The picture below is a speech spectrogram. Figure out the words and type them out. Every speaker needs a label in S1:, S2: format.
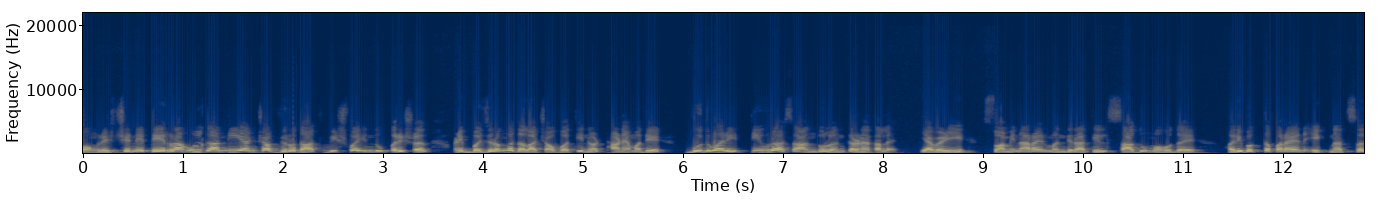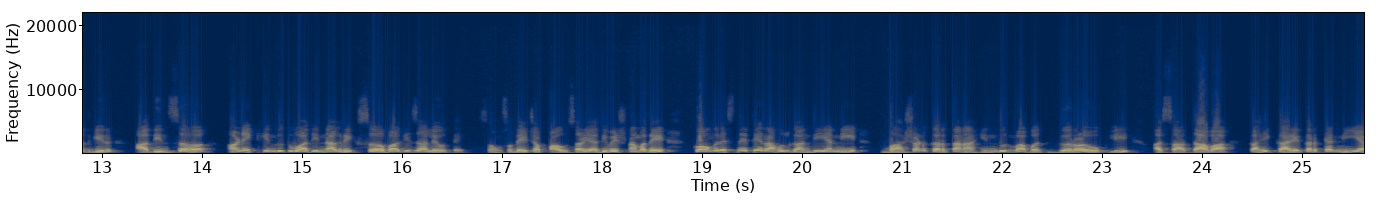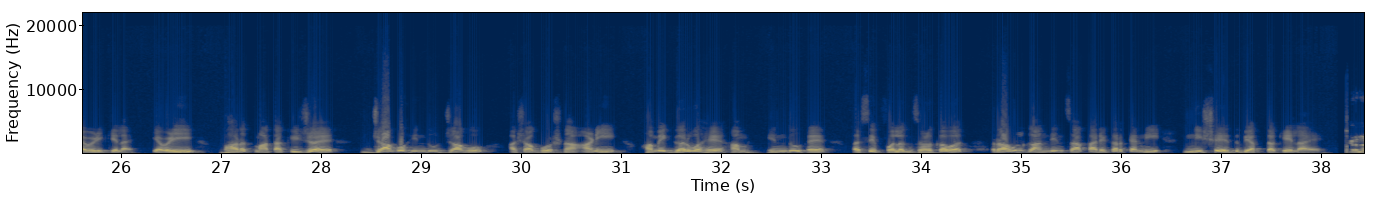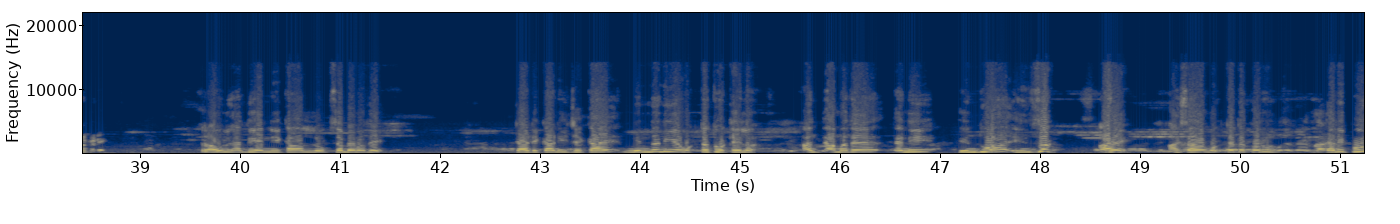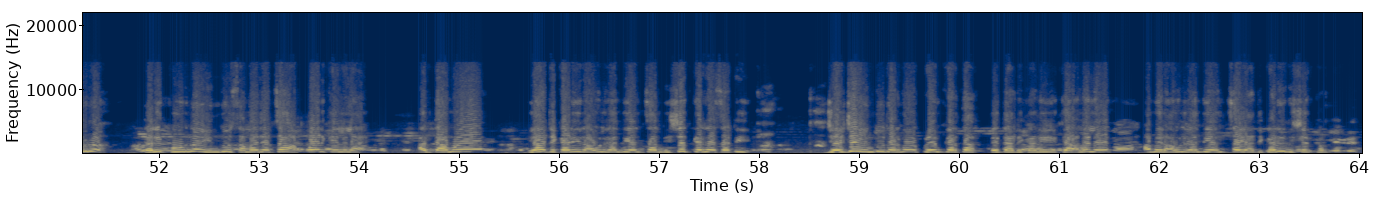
S1: काँग्रेसचे नेते राहुल गांधी यांच्या विरोधात विश्व हिंदू परिषद आणि बजरंग दलाच्या वतीनं ठाण्यामध्ये बुधवारी तीव्र असं आंदोलन करण्यात आलंय. यावेळी स्वामीनारायण मंदिरातील साधू महोदय हरिभक्तपरायण एकनाथ सदगीर आदींसह अनेक हिंदुत्ववादी नागरिक सहभागी झाले होते. संसदेच्या पावसाळी अधिवेशनामध्ये काँग्रेस नेते राहुल गांधी यांनी भाषण करताना हिंदूंबाबत गरळ ओकली असा दावा काही कार्यकर्त्यांनी यावेळी केलाय. यावेळी भारत माता की जय जागो हिंदू जागो अशा घोषणा आणि हमें गर्व है हम हिंदू है असे फलक झळकवत राहुल गांधींचा कार्यकर्त्यांनी निषेध व्यक्त केला आहे.
S2: राहुल गांधी यांनी काल लोकसभेमध्ये त्या ठिकाणी जे काय निंदनीय वक्तव्य केलं आणि त्यामध्ये त्यांनी हिंदू हा हिंसक आहे असं वक्तव्य करून त्यांनी पूर्ण त्यांनी पूर्ण हिंदू समाजाचा अपमान केलेला आहे. आणि त्यामुळे या ठिकाणी राहुल गांधी यांचा निषेध करण्यासाठी जे जे हिंदू धर्मावर प्रेम करतात ते त्या ठिकाणी इथे आलेले आहेत. आम्ही राहुल गांधी यांचा या ठिकाणी निषेध करतो.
